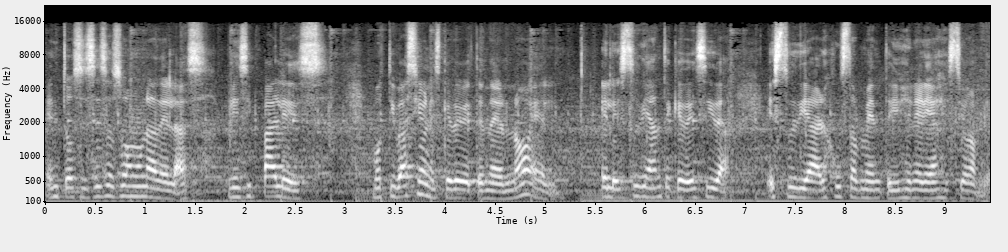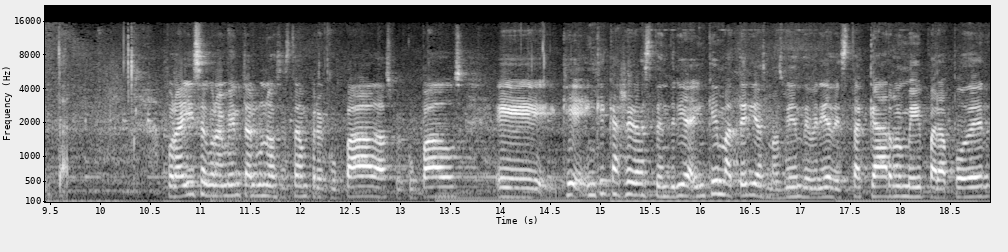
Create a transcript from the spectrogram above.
Entonces esas son una de las principales motivaciones que debe tener, ¿no? El, el estudiante que decida estudiar justamente ingeniería en gestión ambiental. Por ahí seguramente algunos están preocupadas, preocupados. Eh, ¿En qué carreras tendría, en qué materias más bien debería destacarme para poder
